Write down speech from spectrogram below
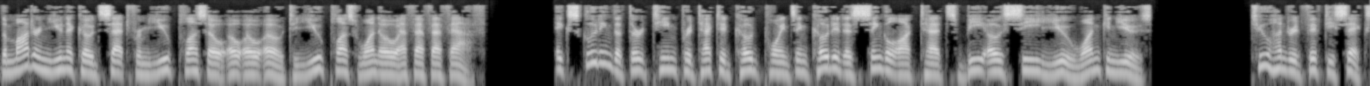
the modern Unicode set from U plus 0000 to U plus 10 FFFF. Excluding the 13 protected code points encoded as single octets BOCU1 can use 256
